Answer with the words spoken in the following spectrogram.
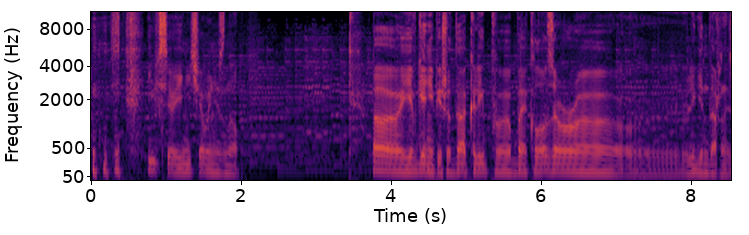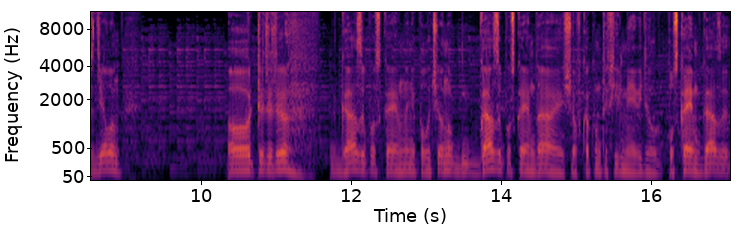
И все, и ничего не знал. Э, Евгений пишет, да, клип э, Back Closer э, легендарно сделан. Газы пускаем, но не получилось. Ну, газы пускаем, да, еще в каком-то фильме я видел. Пускаем газы.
